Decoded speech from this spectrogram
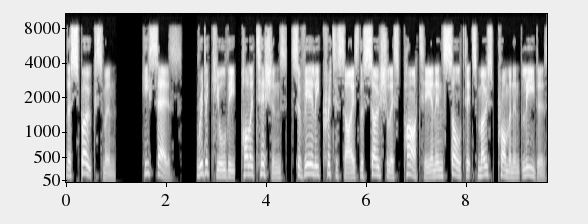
The spokesman, he says, ridicule the politicians, severely criticize the Socialist Party and insult its most prominent leaders.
